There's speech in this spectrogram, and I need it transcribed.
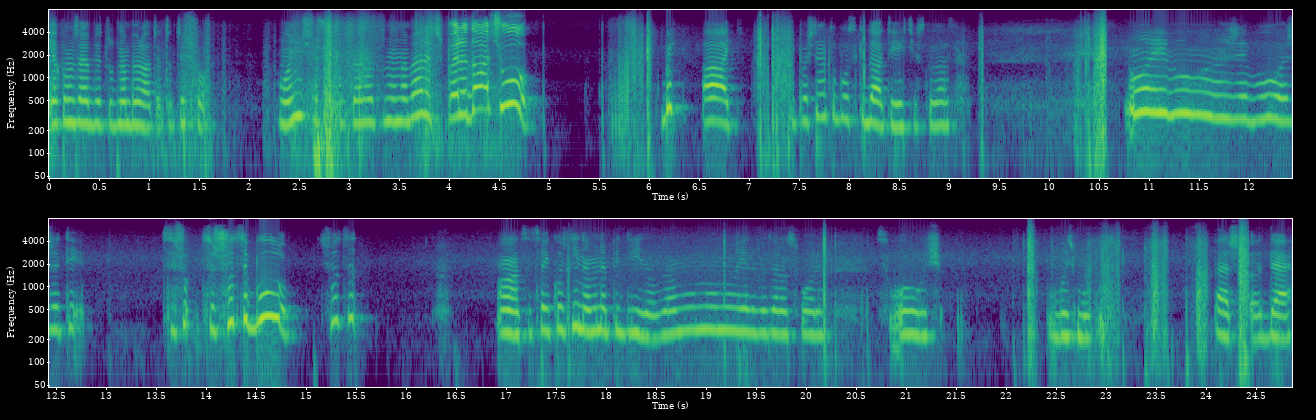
Як він зараз буде тут набирати, то ти що? Гониш, чи що? Зараз тут набереться. Передачу! Блять! І почне тупо скидати, я хотів сказати. Ой, боже, боже, ти. Це що це, що це було? Що це? А, це цей козліна мене підрізав. Да? Ну, ну, ну, я тебе зараз створю. Сволоч. Возьму тут. Перше, е, де?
